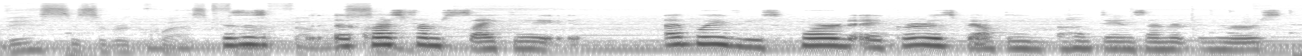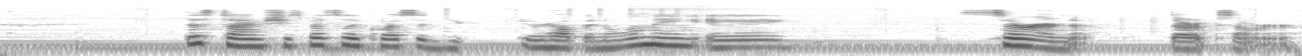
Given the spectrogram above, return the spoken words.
This is a request. This from is a from Psyche. I believe you supported a cruise bounty hunting assignment from hers. This time, she specially requested your help in eliminating a CERN Dark Summoner.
